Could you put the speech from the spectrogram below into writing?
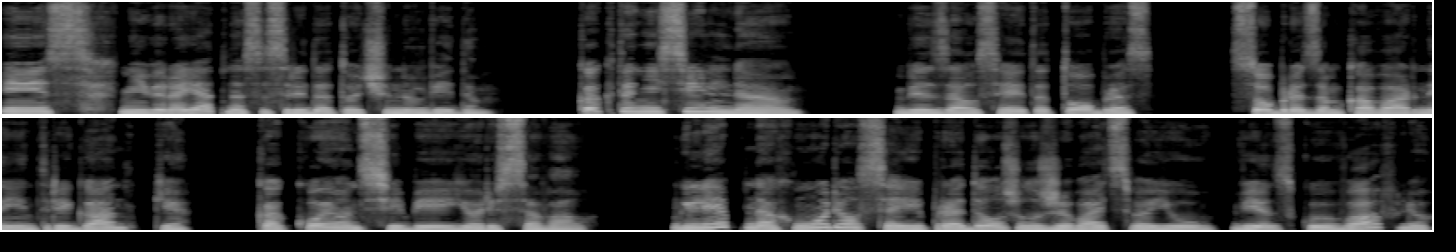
и с невероятно сосредоточенным видом. Как-то не сильно вязался этот образ с образом коварной интригантки, какой он себе ее рисовал. Глеб нахмурился и продолжил жевать свою венскую вафлю,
